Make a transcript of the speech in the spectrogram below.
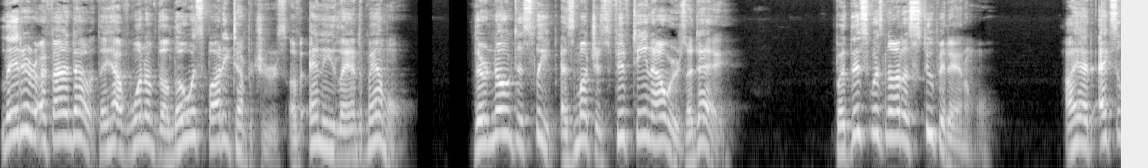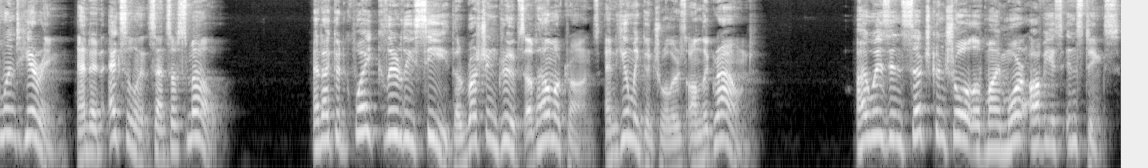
Later, I found out they have one of the lowest body temperatures of any land mammal. They're known to sleep as much as 15 hours a day. But this was not a stupid animal. I had excellent hearing and an excellent sense of smell. And I could quite clearly see the rushing groups of Helmacrons and human controllers on the ground. I was in such control of my more obvious instincts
